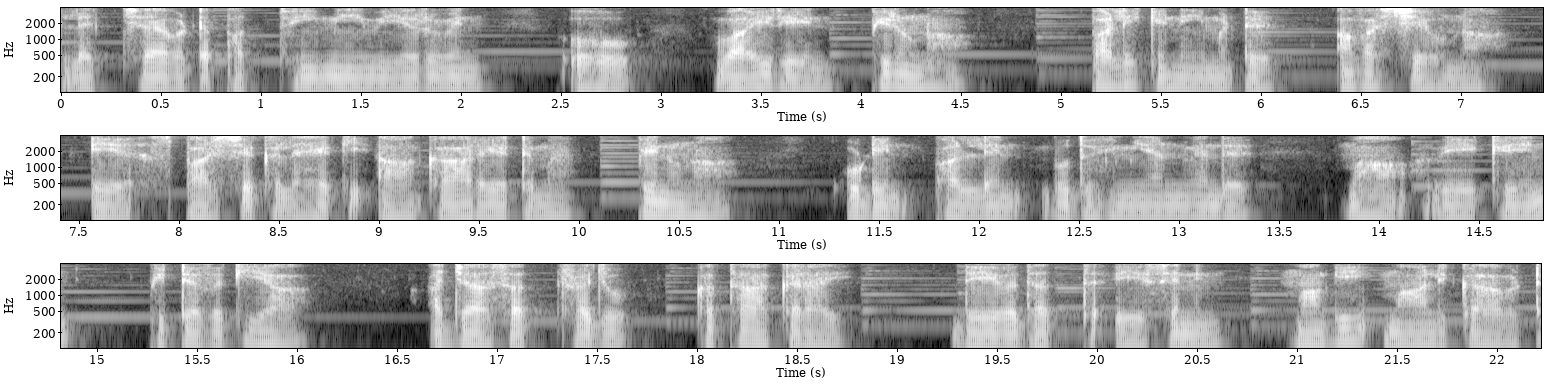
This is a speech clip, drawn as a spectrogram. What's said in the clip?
ලැජ්ජාවට පත්වීමේ වියරුවෙන් ඔහු වෛරයෙන් පිරුණා. පලිගැනීමට අවශ්‍ය වුණා. එය ස්පර්ශ කළ හැකි ආකාරයටම පෙනුණා. උඩින් පල්ලෙන් බුදුහිමියන් වැඳ මහා වේගයෙන් පිටව ගියා. අජාසත් රජු කතා කරයි. දේවදත්ත ඒසෙනින් මගේ මාලිකාවට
